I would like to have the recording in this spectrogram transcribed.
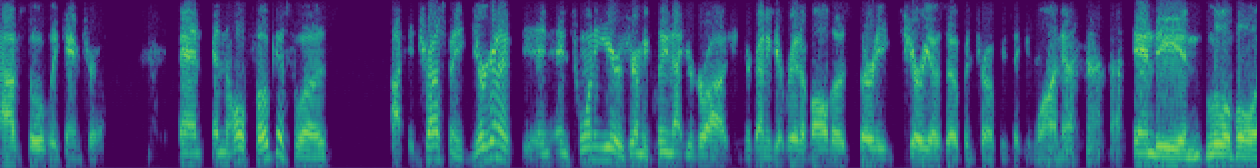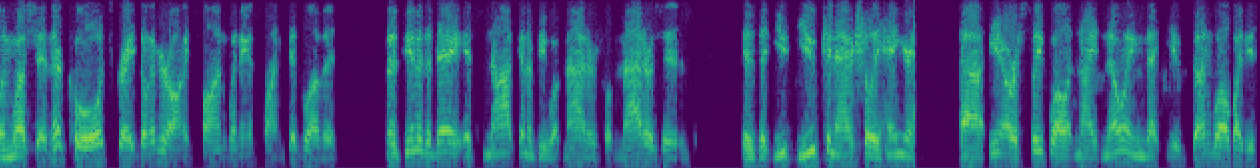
absolutely came true. And and the whole focus was, uh, trust me, you're gonna in, in 20 years you're gonna be cleaning out your garage. and You're gonna get rid of all those 30 Cheerios Open trophies that you won in Indy and Louisville and West. And they're cool. It's great. Don't get me wrong. It's fun. Winning is fun. Kids love it. But at the end of the day, it's not going to be what matters. What matters is is that you you can actually hang your uh, you know or sleep well at night knowing that you've done well by these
